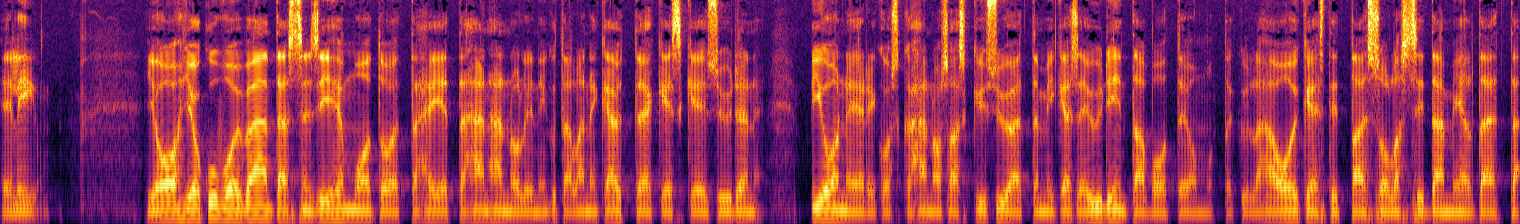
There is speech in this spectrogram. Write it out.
Eli joo, joku voi vääntää sen siihen muotoon, että hei, että hän oli niinku tällainen käyttäjäkeskeisyyden pioneeri, koska hän osasi kysyä, että mikä se ydintavoite on, mutta kyllä hän oikeasti taisi olla sitä mieltä, että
